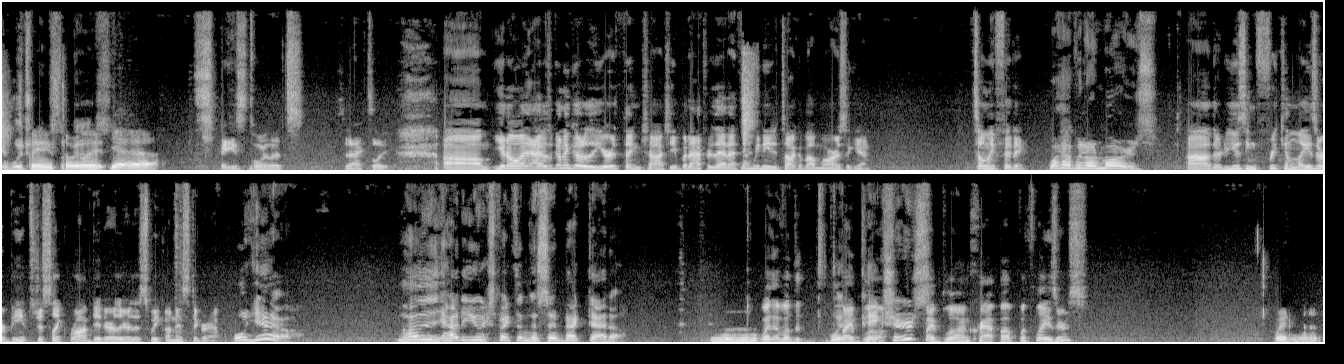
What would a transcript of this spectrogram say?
And which one's Space the toilet, best. yeah. Space toilets. Exactly. Um, you know what? I was going to go to the your thing, Chachi, but after that, I think we need to talk about Mars again. It's only fitting. What happened on Mars? Uh, they're using freaking laser beams, just like Rob did earlier this week on Instagram. Well, yeah. How, do, how do you expect them to send back data? Hmm. What, well, the, With by, blow, pictures? by blowing crap up with lasers? Wait a minute.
